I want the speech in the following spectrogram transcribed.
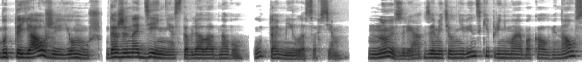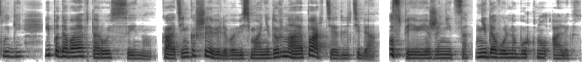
будто я уже ее муж. Даже на день не оставляла одного. Утомила совсем. «Ну и зря», – заметил Невинский, принимая бокал вина услуги и подавая второй сыну. «Катенька Шевелева весьма недурная партия для тебя. Успею я жениться», – недовольно буркнул Алекс.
